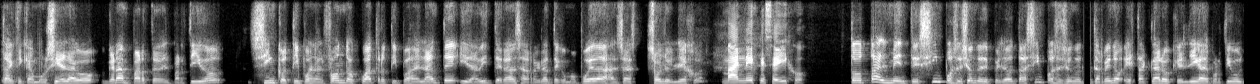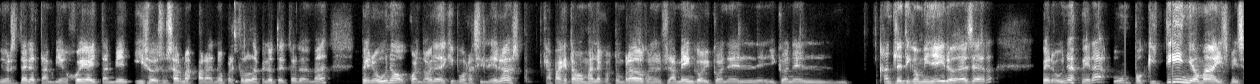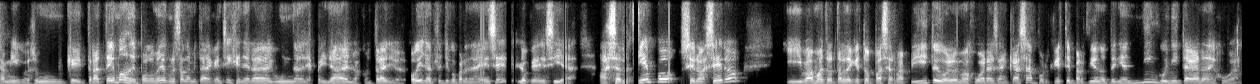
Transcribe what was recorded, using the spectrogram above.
táctica murciélago, gran parte del partido, cinco tipos en el fondo, cuatro tipos adelante y David Terán, arreglate como puedas, allá solo y lejos. Manéjese, hijo totalmente sin posesión de pelota, sin posesión del terreno. Está claro que Liga Deportiva Universitaria también juega y también hizo de sus armas para no prestar la pelota y todo lo demás. Pero uno, cuando habla de equipos brasileños, capaz que estamos mal acostumbrados con el Flamengo y con el, y con el Atlético Mineiro de ayer pero uno espera un poquitiño más, mis amigos, un, que tratemos de por lo menos cruzar la mitad de la cancha y generar alguna despeinada de los contrarios. Hoy el Atlético Paranaense, lo que decía, hacer tiempo 0 a 0 y vamos a tratar de que esto pase rapidito y volvemos a jugar allá en casa porque este partido no tenía ninguna gana de jugar.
